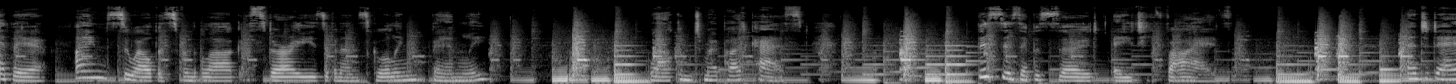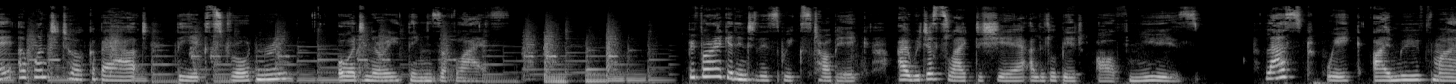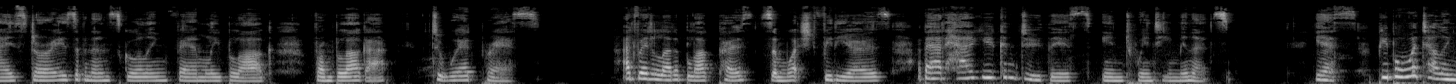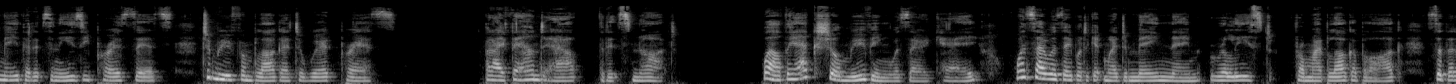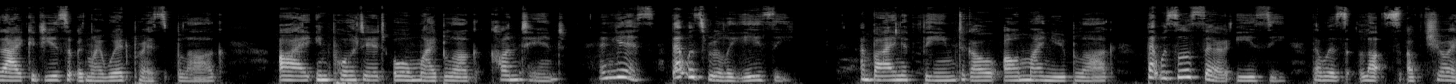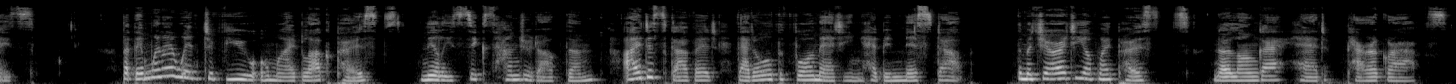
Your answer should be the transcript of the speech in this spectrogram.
Hi there, I'm Sue Elvis from the blog Stories of an Unschooling Family. Welcome to my podcast. This is episode 85. And today I want to talk about the extraordinary, ordinary things of life. Before I get into this week's topic, I would just like to share a little bit of news. Last week, I moved my Stories of an Unschooling Family blog from Blogger to WordPress. I'd read a lot of blog posts and watched videos about how you can do this in 20 minutes. Yes, people were telling me that it's an easy process to move from Blogger to WordPress. But I found out that it's not. Well, the actual moving was okay. Once I was able to get my domain name released from my Blogger blog so that I could use it with my WordPress blog. I imported all my blog content. And yes, that was really easy. And buying a theme to go on my new blog, that was also easy. There was lots of choice. But then when I went to view all my blog posts, nearly 600 of them, I discovered that all the formatting had been messed up. The majority of my posts no longer had paragraphs.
